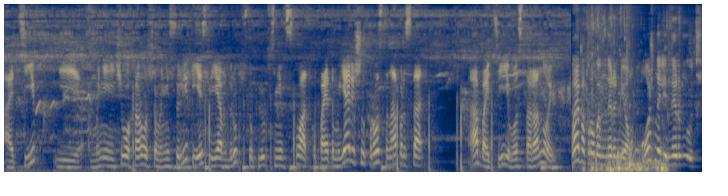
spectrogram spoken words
а тип, и мне ничего хорошего не сулит, если я вдруг вступлю с ним в схватку. Поэтому я решил просто-напросто обойти его стороной. Давай попробуем нырнем. Можно ли нырнуть?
